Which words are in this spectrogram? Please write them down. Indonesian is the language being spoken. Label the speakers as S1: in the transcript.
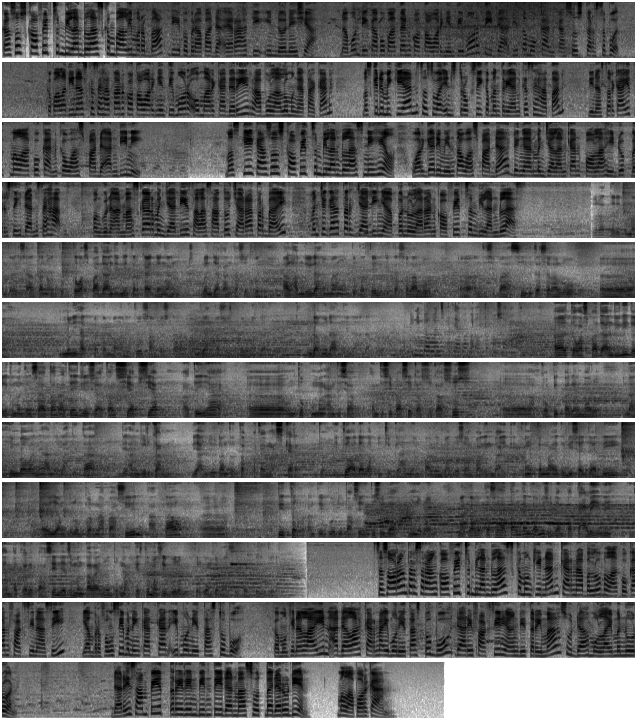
S1: Kasus COVID-19 kembali merebak di beberapa daerah di Indonesia. Namun di Kabupaten Kota Waringin Timur tidak ditemukan kasus tersebut. Kepala Dinas Kesehatan Kota Waringin Timur Umar Kaderi Rabu lalu mengatakan, meski demikian sesuai instruksi Kementerian Kesehatan, dinas terkait melakukan kewaspadaan dini. Meski kasus COVID-19 nihil, warga diminta waspada dengan menjalankan pola hidup bersih dan sehat. Penggunaan masker menjadi salah satu cara terbaik mencegah terjadinya penularan COVID-19.
S2: Surat dari Kementerian Kesehatan untuk kewaspadaan ini terkait dengan lonjakan kasus COVID. Alhamdulillah memang untuk tim kita selalu uh, antisipasi, kita selalu uh, melihat perkembangan itu sampai sekarang alhamdulillah kasus belum ada. Mudah-mudahan tidak ada.
S3: Imbauan seperti apa Pak untuk masyarakat?
S2: Uh, kewaspadaan dini dari Kementerian Kesehatan artinya Dinas Kesehatan siap-siap artinya uh, untuk mengantisipasi kasus-kasus uh, COVID varian baru. Nah, himbauannya adalah kita dianjurkan dianjurkan tetap pakai masker. Itu itu adalah pencegahan yang paling bagus, yang paling baik itu. Yang kena itu bisa jadi eh, yang belum pernah vaksin atau eh, titer antibodi vaksin itu sudah menurun. Nah kalau kesehatan kan kami sudah empat kali ini, sudah empat kali vaksin, jadi sementara ini untuk nakes itu masih belum terkonfirmasi seperti itu.
S1: Seseorang terserang COVID-19 kemungkinan karena belum melakukan vaksinasi yang berfungsi meningkatkan imunitas tubuh. Kemungkinan lain adalah karena imunitas tubuh dari vaksin yang diterima sudah mulai menurun. Dari Sampit, Ririn Binti dan Masud Badarudin melaporkan.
